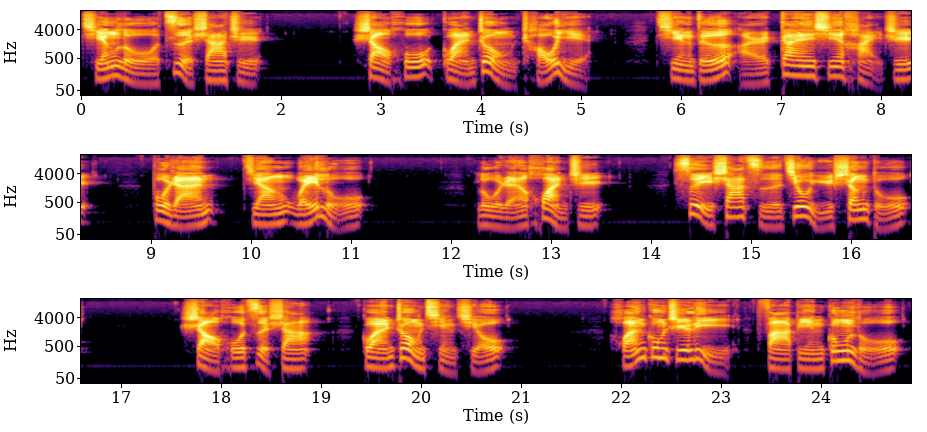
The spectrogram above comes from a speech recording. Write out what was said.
请鲁自杀之。少乎管仲仇也，请得而甘心害之，不然将为鲁。鲁人患之，遂杀子纠于生毒。少乎自杀，管仲请求，桓公之力发兵攻鲁。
